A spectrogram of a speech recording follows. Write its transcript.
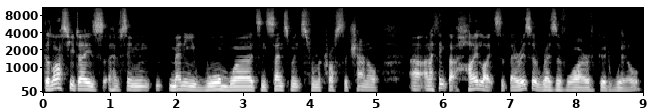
the last few days have seen many warm words and sentiments from across the channel. Uh, and I think that highlights that there is a reservoir of goodwill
